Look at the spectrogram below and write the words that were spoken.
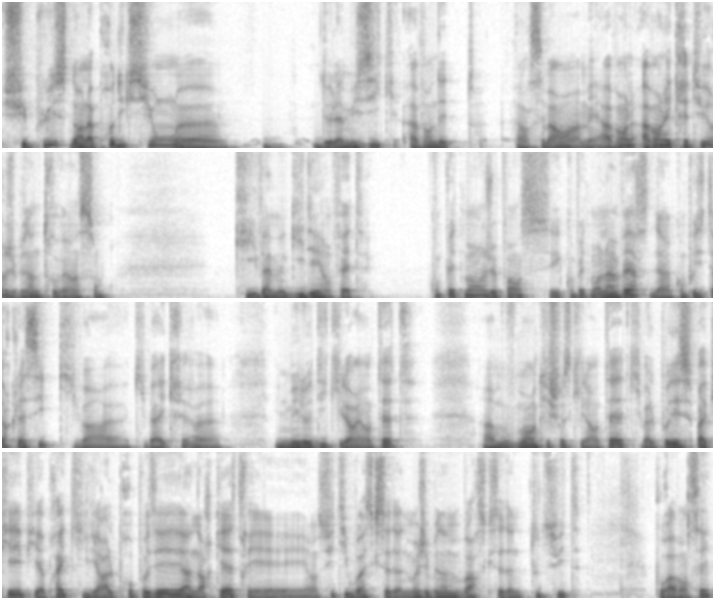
suis plus dans la production euh, de la musique avant d'être. Alors c'est marrant, hein, mais avant, avant l'écriture, j'ai besoin de trouver un son qui va me guider en fait, complètement, je pense, c'est complètement l'inverse d'un compositeur classique qui va, euh, qui va écrire euh, une mélodie qu'il aurait en tête, un mouvement, quelque chose qu'il a en tête, qui va le poser sur papier, puis après qu'il ira le proposer à un orchestre, et, ensuite il voit ce que ça donne. Moi j'ai besoin de voir ce que ça donne tout de suite pour avancer.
